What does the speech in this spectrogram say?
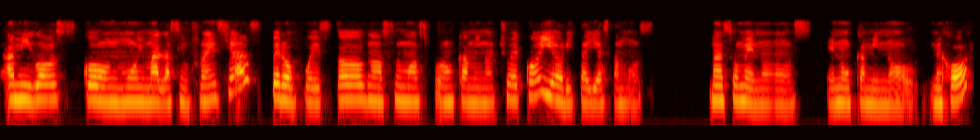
amigos con muy malas influencias, pero pues todos nos fuimos por un camino chueco y ahorita ya estamos más o menos en un camino mejor.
